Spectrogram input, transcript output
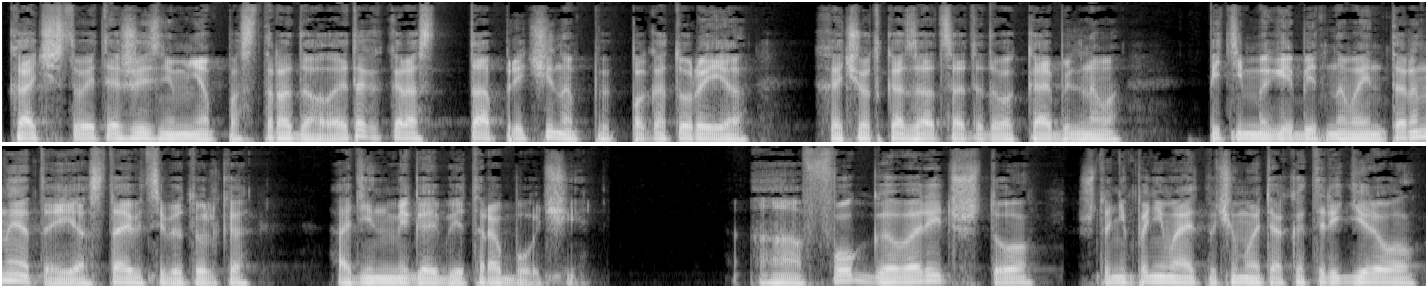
качество этой жизни у меня пострадало. Это как раз та причина, по которой я хочу отказаться от этого кабельного 5-мегабитного интернета и оставить себе только 1 мегабит рабочий. А Фок говорит, что, что не понимает, почему я так отреагировал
